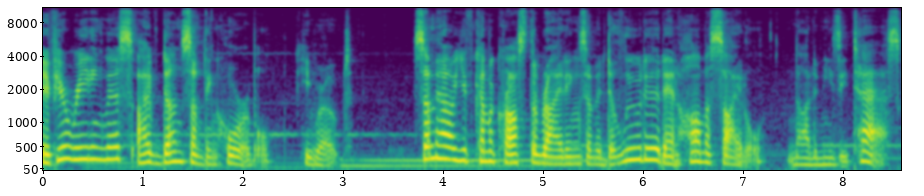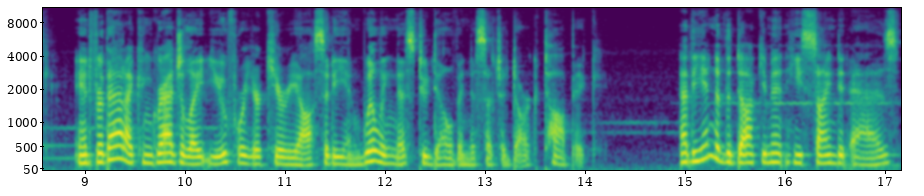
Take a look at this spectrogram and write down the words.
If you're reading this, I've done something horrible, he wrote. Somehow you've come across the writings of a deluded and homicidal, not an easy task, and for that I congratulate you for your curiosity and willingness to delve into such a dark topic. At the end of the document, he signed it as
